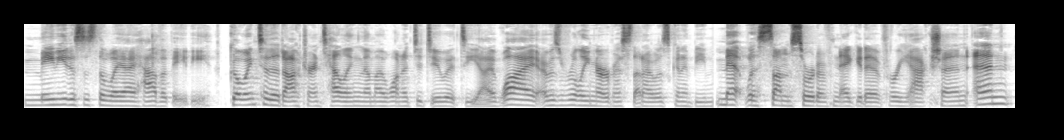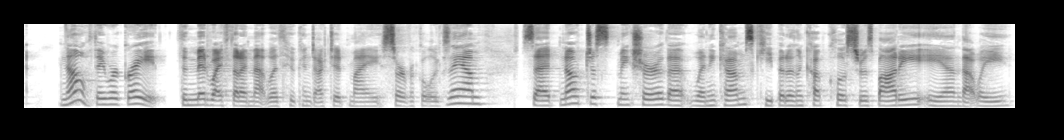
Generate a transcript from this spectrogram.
Maybe this is the way I have a baby. Going to the doctor and telling them I wanted to do it DIY, I was really nervous that I was going to be met with some sort of negative reaction. And no, they were great. The midwife that I met with who conducted my cervical exam said, no, just make sure that when he comes, keep it in the cup close to his body, and that way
